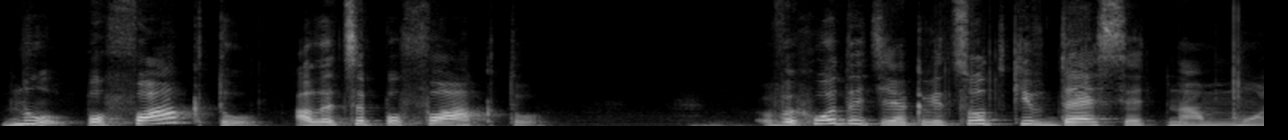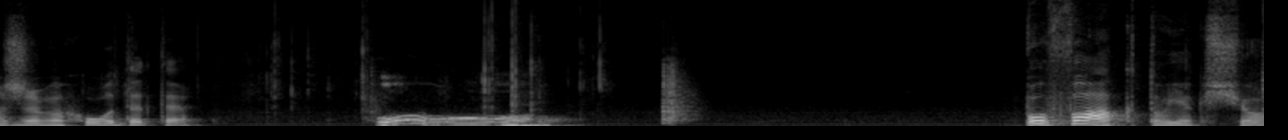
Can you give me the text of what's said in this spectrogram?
Ну, по факту, але це по факту. Виходить, як відсотків 10 нам може виходити. Ого! По факту, якщо.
